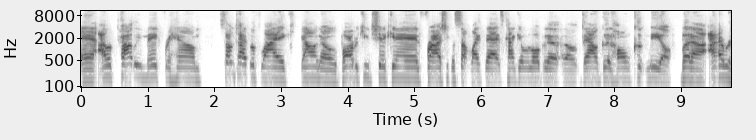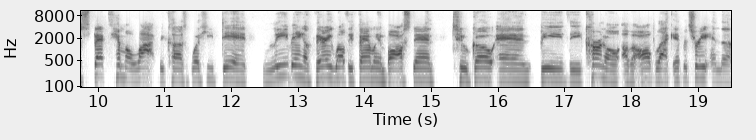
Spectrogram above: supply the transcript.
And I would probably make for him some type of like, I don't know, barbecue chicken, fried chicken, something like that. It's kind of give a little bit of a down good home cooked meal. But uh, I respect him a lot because what he did, leaving a very wealthy family in Boston to go and be the colonel of an all black infantry in the,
